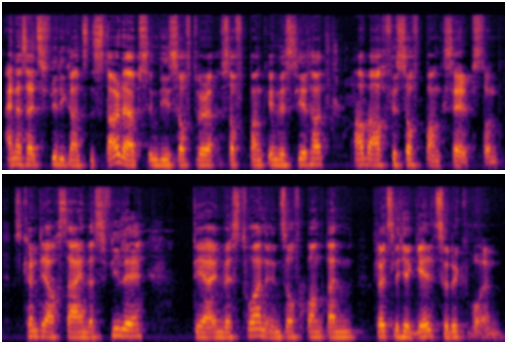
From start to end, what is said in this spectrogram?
Einerseits für die ganzen Startups, in die Software Softbank investiert hat, aber auch für Softbank selbst. Und es könnte auch sein, dass viele der Investoren in Softbank dann plötzlich ihr Geld zurück wollen.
